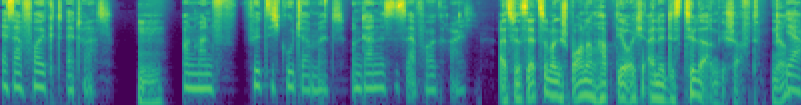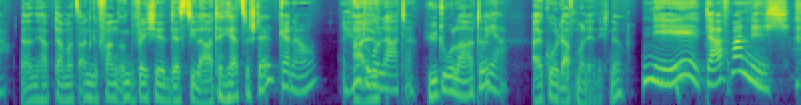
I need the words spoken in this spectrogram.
Es erfolgt etwas. Mhm. Und man fühlt sich gut damit. Und dann ist es erfolgreich. Als wir das letzte Mal gesprochen haben, habt ihr euch eine Distille angeschafft. Ne? Ja. ja. Ihr habt damals angefangen, irgendwelche Destillate herzustellen. Genau. Hydrolate. Hydrolate. Ja. Alkohol darf man ja nicht, ne? Nee, darf man nicht.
